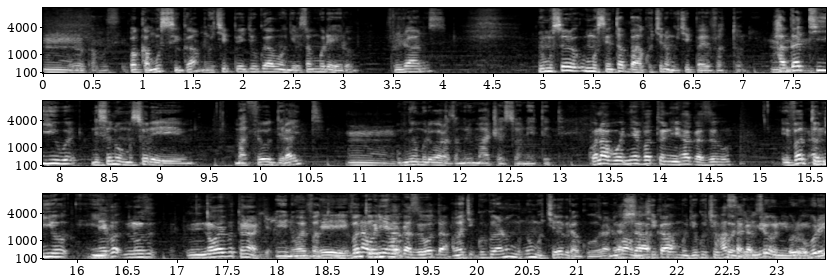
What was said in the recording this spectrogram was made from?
Mm. bakamusiga bakamusiga mu ikipe y'igihugu y'abongereza murero freelance. Ni umusore w'umusenta back ukina mu ikipe ya Everton. Hagati yiwe ndetse ni umusore Matteo Delight. Mm. umwe muri baraza muri Manchester United. Ko nabonye Everton ihagazeho? Everton yo Ni ni wa Everton arya Eh, ni wa Everton. Everton nabonye yo- ihagazeho da amaki- kugura n'umu- n'umukire biragora ni Gashaka mukipe wo mu gihugu asaga cy'ubwongereza miliyoni Uri-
